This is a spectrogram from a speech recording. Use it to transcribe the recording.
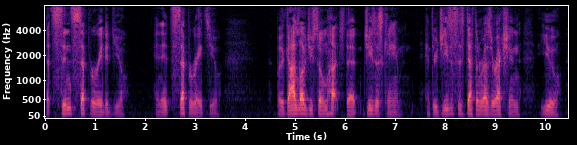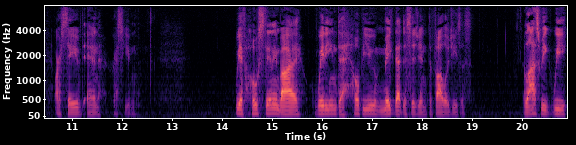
that sin separated you, and it separates you. But God loved you so much that Jesus came, and through Jesus' death and resurrection, you are saved and rescued. We have hosts standing by waiting to help you make that decision to follow Jesus. Last week, we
